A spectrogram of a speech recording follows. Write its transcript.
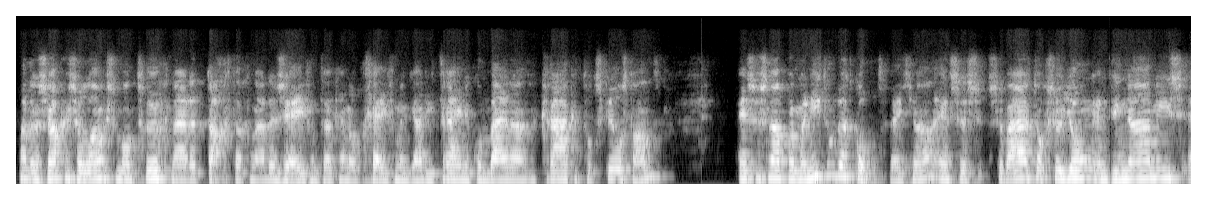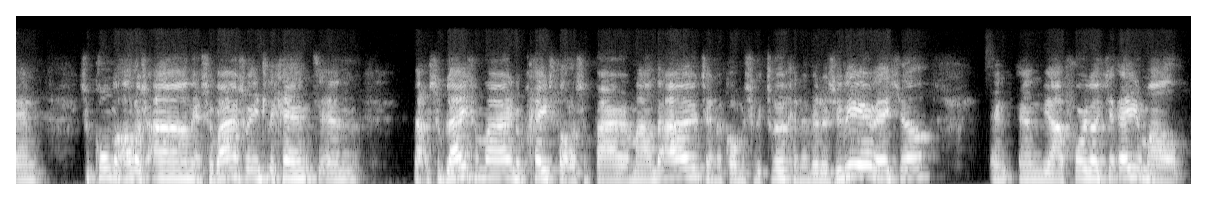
Maar dan zakken ze langzamerhand terug naar de 80, naar de 70. En op een gegeven moment, ja, die treinen komen bijna kraken tot stilstand. En ze snappen maar niet hoe dat komt, weet je wel. En ze, ze waren toch zo jong en dynamisch en ze konden alles aan en ze waren zo intelligent. En nou, ze blijven maar en op een gegeven moment vallen ze een paar maanden uit en dan komen ze weer terug en dan willen ze weer, weet je wel. En, en ja, voordat je eenmaal,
